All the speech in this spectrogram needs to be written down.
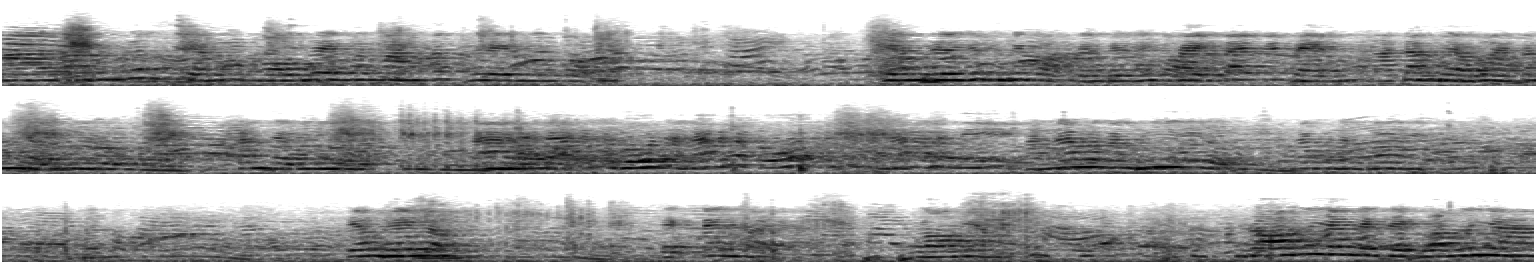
มาทำเรื่องเสียงของเพลงมันมันสักเพลงหนึ่งก่อนเตรียมเพลงให้พี่ก่อนเตรียมเพลงให้ก่อนใครเต้นไม่เป็นอะตั้งแถวหน่อยตั้งแถวที่ลงตั้งแถวดีอ่าหันหน้าไปทางโน้นหันหน้าไปทางโน้นไม่ใช่หันหน้ามาทางนี้ หันหน้ามาทางพี่นี่ลูกหันหน้ามาทางพี่นี่ เตรียมเพลงแบบเด็กเต้นหน่อยอะร้องยังร้องหรือยังเด็กๆร้องหรือยัง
